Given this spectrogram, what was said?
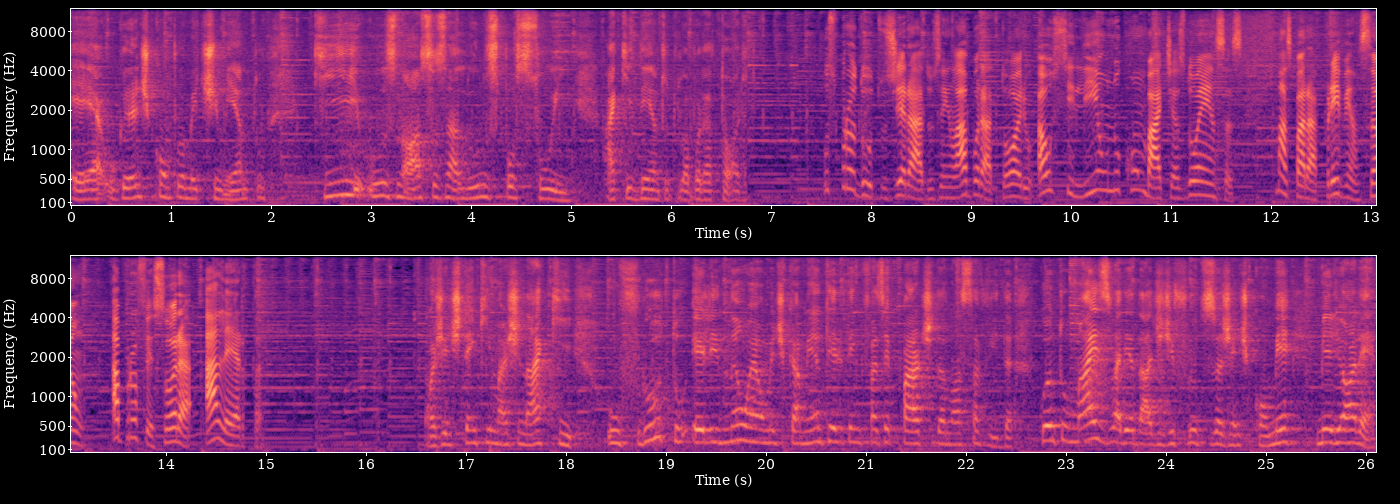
é o grande comprometimento que os nossos alunos possuem aqui dentro do laboratório. Os produtos gerados em laboratório auxiliam no combate às doenças, mas para a prevenção, a professora alerta. A gente tem que imaginar que o fruto, ele não é um medicamento, ele tem que fazer parte da nossa vida. Quanto mais variedade de frutos a gente comer, melhor é.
